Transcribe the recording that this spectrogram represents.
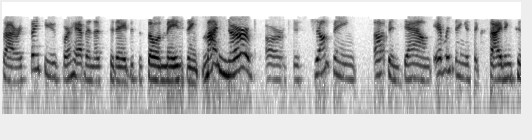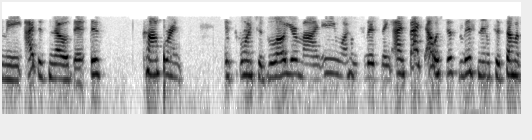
Cyrus. Thank you for having us today. This is so amazing. My nerves are just jumping up and down. Everything is exciting to me. I just know that this conference is going to blow your mind, anyone who's listening. In fact, I was just listening to some of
